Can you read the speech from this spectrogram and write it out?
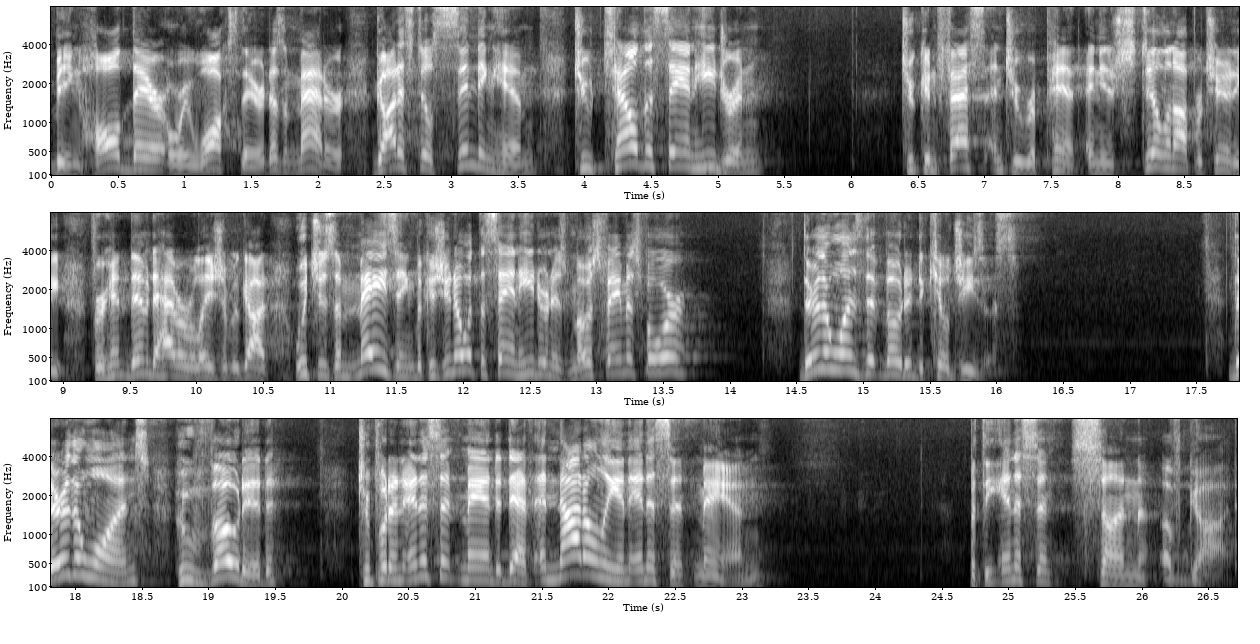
being hauled there or he walks there, it doesn't matter. God is still sending him to tell the Sanhedrin to confess and to repent. And there's still an opportunity for him, them to have a relationship with God, which is amazing because you know what the Sanhedrin is most famous for? They're the ones that voted to kill Jesus. They're the ones who voted to put an innocent man to death. And not only an innocent man, but the innocent Son of God.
